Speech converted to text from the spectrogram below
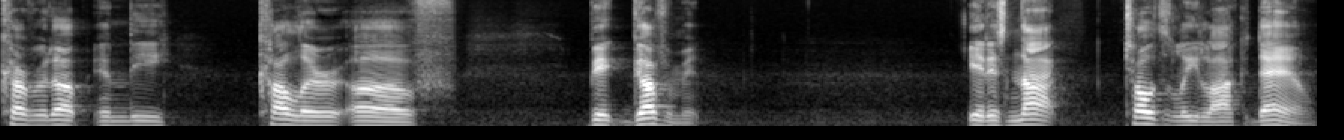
covered up in the color of big government. It is not totally locked down.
